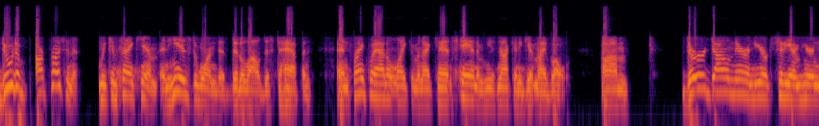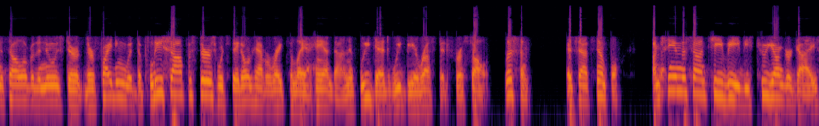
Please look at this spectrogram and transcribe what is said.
due to our president, we can thank him, and he is the one that, that allowed this to happen. And frankly, I don't like him, and I can't stand him. He's not going to get my vote. Um, they're down there in New York City. I'm hearing this all over the news. They're they're fighting with the police officers, which they don't have a right to lay a hand on. If we did, we'd be arrested for assault. Listen, it's that simple. I'm seeing this on TV. These two younger guys,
